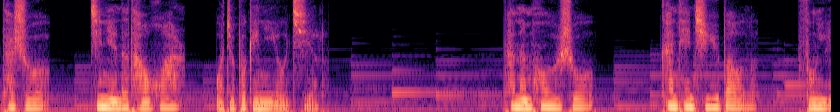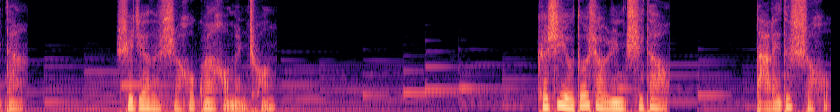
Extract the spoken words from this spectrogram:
她说：“今年的桃花，我就不给你邮寄了。”她男朋友说：“看天气预报了，风雨大，睡觉的时候关好门窗。”可是有多少人知道？打雷的时候，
